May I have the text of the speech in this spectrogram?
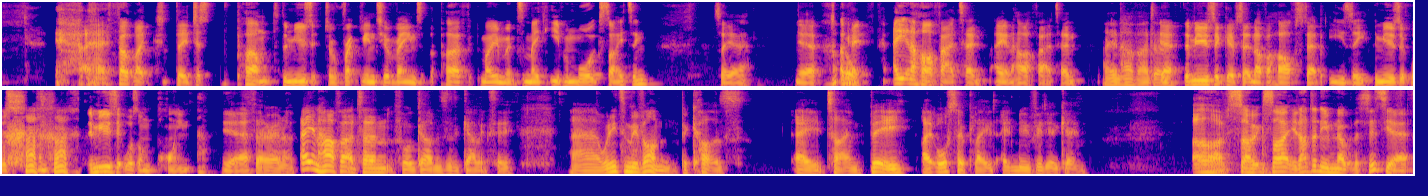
it felt like they just pumped the music directly into your veins at the perfect moment to make it even more exciting. So yeah, yeah. Okay, eight and a half out of ten. Eight and a half out of ten. Eight and a half out of ten. Yeah, the music gives it another half step easy. The music was on, the music was on point. Yeah, fair enough. Eight and a half out of ten for Guardians of the Galaxy. Uh, we need to move on because a time. B, I also played a new video game. Oh, I'm so excited! I don't even know what this is yet.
